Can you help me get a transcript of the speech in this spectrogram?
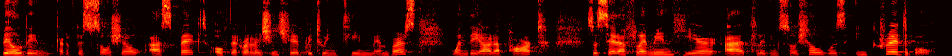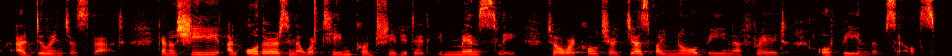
building kind of the social aspect of the relationship between team members when they are apart. So Sarah Fleming here at Living Social was incredible at doing just that. Kind of she and others in our team contributed immensely to our culture just by not being afraid of being themselves.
